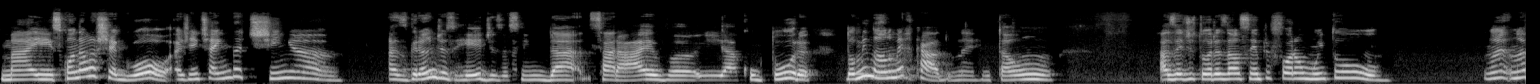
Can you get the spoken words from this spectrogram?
Mas quando ela chegou, a gente ainda tinha as grandes redes assim da Saraiva e a cultura dominando o mercado, né? Então as editoras elas sempre foram muito não é, não é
